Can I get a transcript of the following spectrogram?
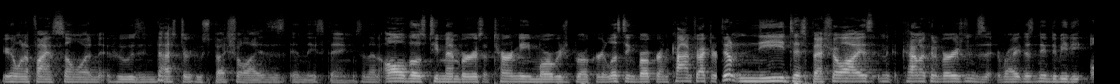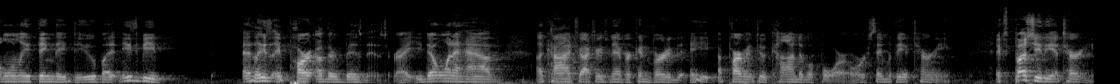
you're going to want to find someone who's an investor who specializes in these things. And then all those team members, attorney, mortgage broker, listing broker, and contractor, they don't need to specialize in condo conversions, right? It doesn't need to be the only thing they do, but it needs to be at least a part of their business, right? You don't want to have a contractor who's never converted a apartment to a condo before, or same with the attorney, especially the attorney.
